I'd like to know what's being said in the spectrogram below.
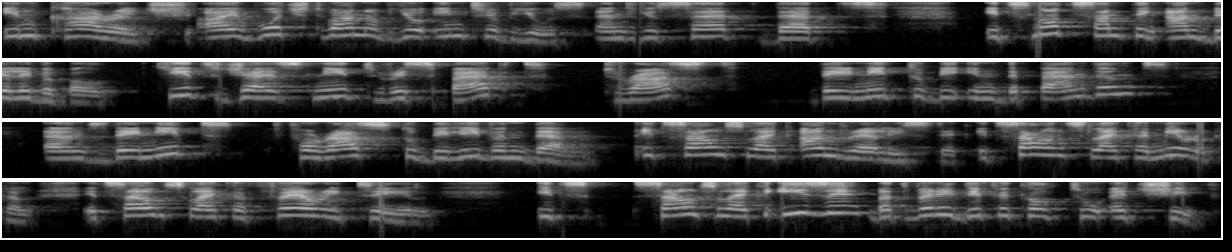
encourage. I watched one of your interviews and you said that it's not something unbelievable. Kids just need respect, trust, they need to be independent, and they need for us to believe in them. It sounds like unrealistic. It sounds like a miracle. It sounds like a fairy tale. It sounds like easy, but very difficult to achieve.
